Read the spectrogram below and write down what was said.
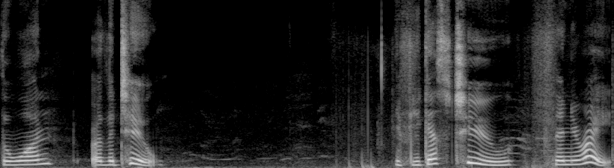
the 1 or the 2? If you guess 2, then you're right.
